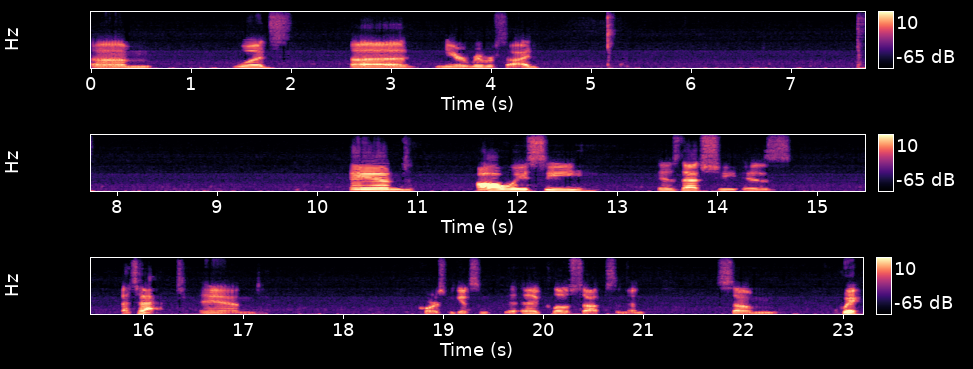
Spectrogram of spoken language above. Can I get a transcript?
um, woods uh, near Riverside. And all we see is that she is attacked. And of course, we get some uh, close-ups and then some quick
